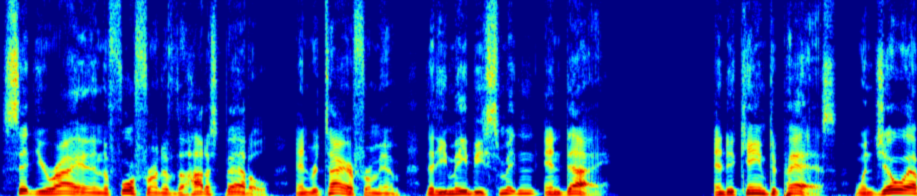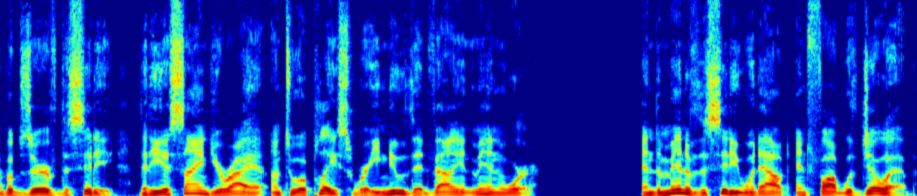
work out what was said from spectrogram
Set Uriah in the forefront of the hottest battle, and retire from him, that he may be smitten and die. And it came to pass, when Joab observed the city, that he assigned Uriah unto a place where he knew that valiant men were. And the men of the city went out and fought with Joab.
